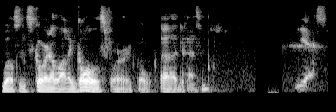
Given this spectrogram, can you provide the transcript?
Wilson scored a lot of goals for goal, uh, defenseman. Yes.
